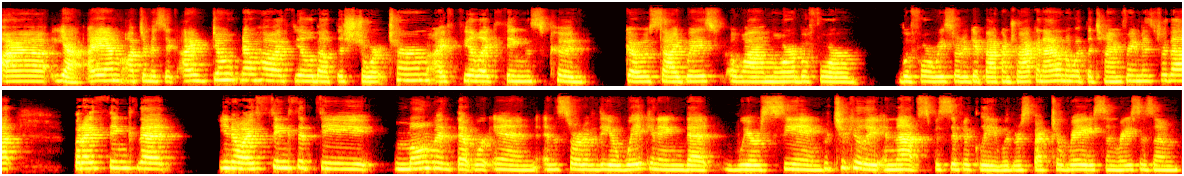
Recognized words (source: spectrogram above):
uh, yeah, I am optimistic. I don't know how I feel about the short term. I feel like things could go sideways a while more before before we sort of get back on track. And I don't know what the time frame is for that. But I think that, you know, I think that the moment that we're in and sort of the awakening that we're seeing, particularly in that specifically with respect to race and racism,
